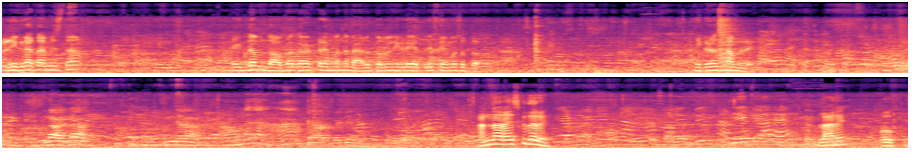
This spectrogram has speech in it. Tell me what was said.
आणि इकडे आता आम्हीच ना एकदम धावपळ करत ट्रेनमधनं बाहेर उतरलो इकडे काहीतरी फेमस होतं. इकडे थांबलोय. अन्ना राईस है क्या है ला रे. ओके.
